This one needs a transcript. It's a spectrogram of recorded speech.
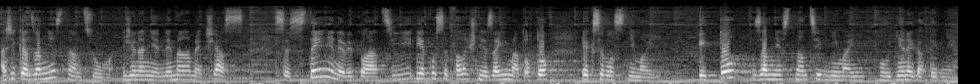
A říkat zaměstnancům, že na ně nemáme čas, se stejně nevyplácí, jako se falešně zajímat o to, jak se vlastně mají. I to zaměstnanci vnímají hodně negativně.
